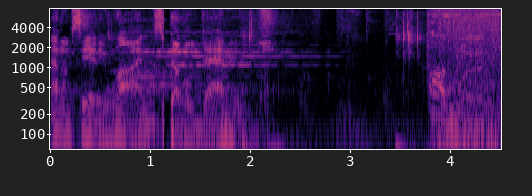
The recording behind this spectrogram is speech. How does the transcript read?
I don't see any wines. Double damage. Onward.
